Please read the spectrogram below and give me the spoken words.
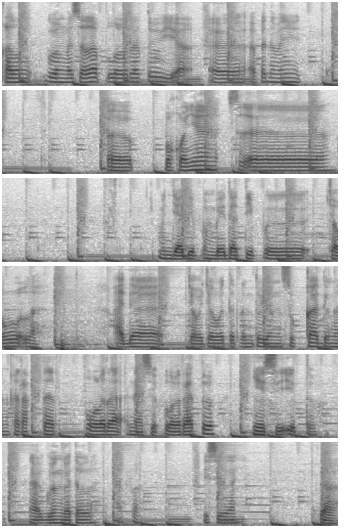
Kalau gue nggak salah Flora tuh ya eh, apa namanya eh, pokoknya eh, menjadi pembeda tipe cowok lah. Ada cowok-cowok tertentu yang suka dengan karakter Flora nah si Flora tuh ngisi itu. Nah gue nggak tahu lah apa istilahnya. Dah,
